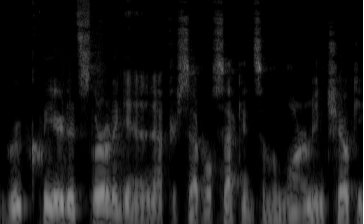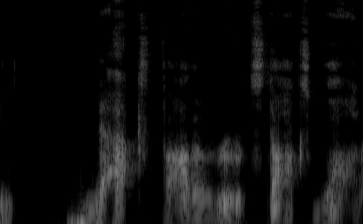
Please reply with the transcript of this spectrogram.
The root cleared its throat again after several seconds of alarming choking. Next, father root stalks water.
